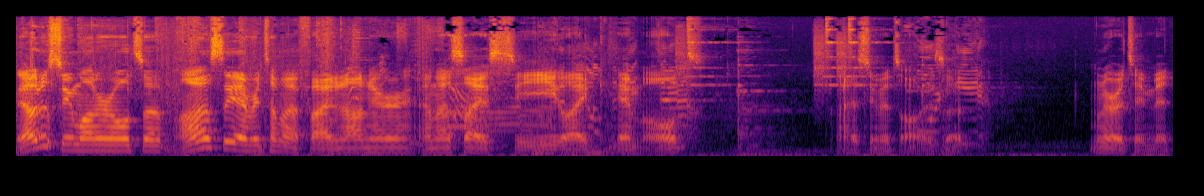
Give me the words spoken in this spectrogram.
Yeah, I'll just assume Anhur ult's up. Honestly, every time I fight it Anhur, unless I see like him ult, I assume it's always up. I'm gonna rotate mid.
